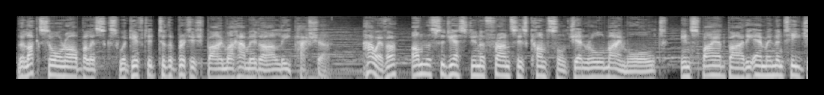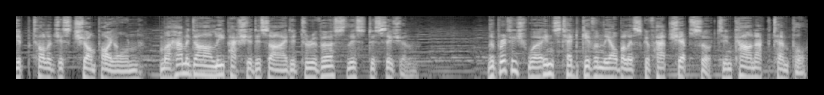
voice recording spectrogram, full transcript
the Luxor obelisks were gifted to the British by Muhammad Ali Pasha. However, on the suggestion of France's Consul General Mimaut, inspired by the eminent Egyptologist Champollion, Muhammad Ali Pasha decided to reverse this decision. The British were instead given the obelisk of Hatshepsut in Karnak Temple,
